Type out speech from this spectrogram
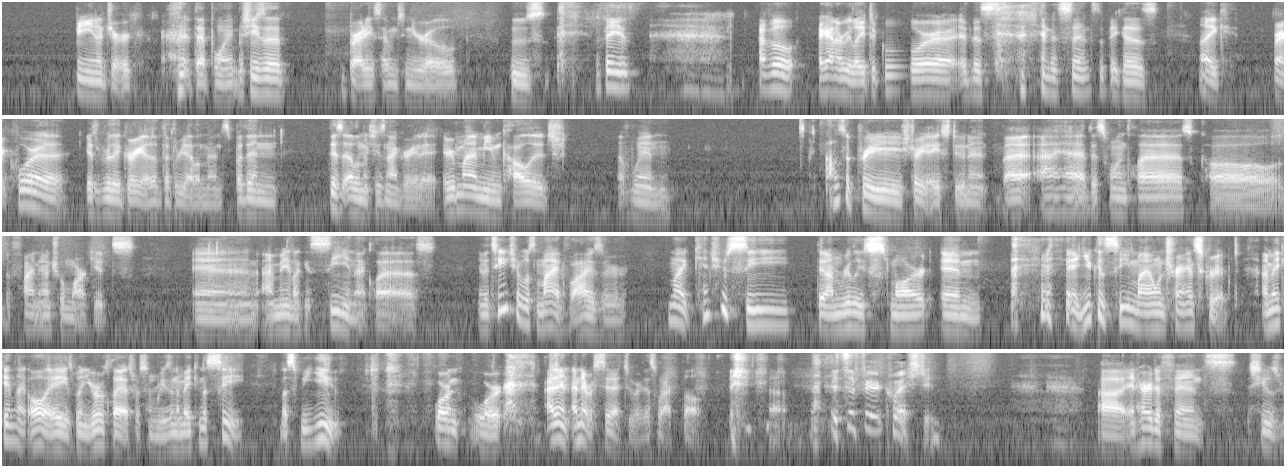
being a jerk at that point, but she's a bratty 17 year old who's the thing is I feel I kind of relate to Korra in this in a sense because like right Korra is really great at the three elements, but then this element she's not great at. It reminded me in college of when I was a pretty straight A student, but I had this one class called the financial markets and I made like a C in that class. And the teacher was my advisor. I'm like, can't you see that I'm really smart and and you can see my own transcript. I'm making like all A's, but in your class for some reason I'm making a C. Must be you. Or or I didn't I never said that to her. That's what I thought. Um, It's a fair question. uh, in her defense, she was.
